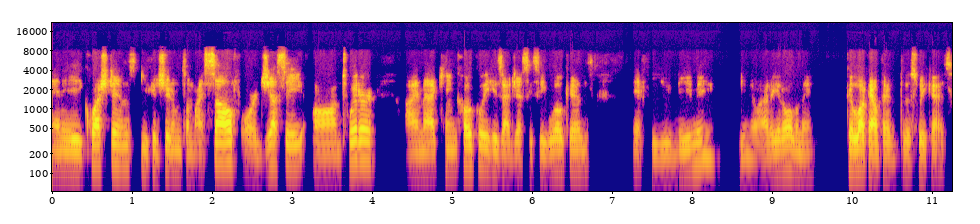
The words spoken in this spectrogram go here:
Any questions, you can shoot them to myself or Jesse on Twitter. I'm at King Coakley. He's at Jesse C. Wilkins. If you need me, you know how to get hold of me. Good luck out there this week, guys.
